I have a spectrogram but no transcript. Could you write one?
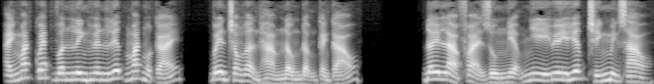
ánh mắt quét Vân Linh Huyên liếc mắt một cái, bên trong ẩn hàm nồng đậm cảnh cáo. Đây là phải dùng niệm nhi uy hiếp chính mình sao?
